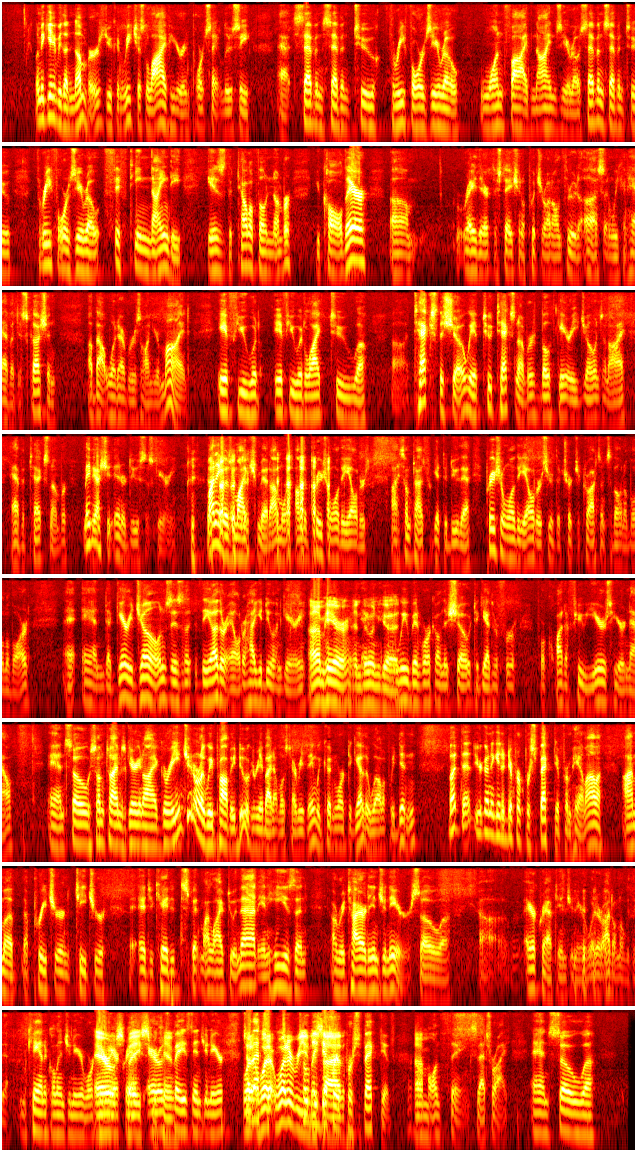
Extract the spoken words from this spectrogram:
Let me give you the numbers. You can reach us live here in Port St. Lucie at 772-340-1590, 772-340-1590 is the telephone number. You call there. Um, Ray there at the station will put you right on through to us, and we can have a discussion about whatever is on your mind. If you would, if you would like to uh, uh, text the show. We have two text numbers. Both Gary Jones and I have a text number. Maybe I should introduce us, Gary. My name is Mike Schmidt. I'm, I'm the preacher, one of the elders. I sometimes forget to do that. Preacher, one of the elders here at the Church of Christ on Savona Boulevard. And uh, Gary Jones is the other elder. How you doing, Gary? I'm here and, and doing good. We've been working on this show together for, for quite a few years here now. And so sometimes Gary and I agree, and generally we probably do agree about almost everything. We couldn't work together well if we didn't but that you're going to get a different perspective from him. I'm a, I'm a, a preacher and a teacher, educated, spent my life doing that, and he is an, a retired engineer, so uh, uh, aircraft engineer, whatever I don't know what that mechanical engineer, working aerospace, aircraft, aerospace engineer. So what, that's what, whatever a totally different perspective um, on things. That's right, and so. Uh,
